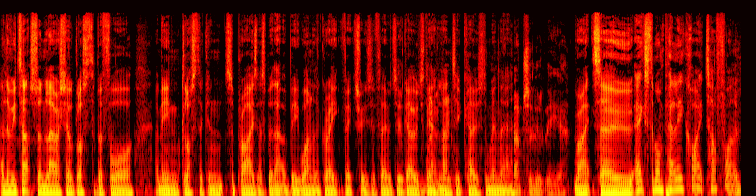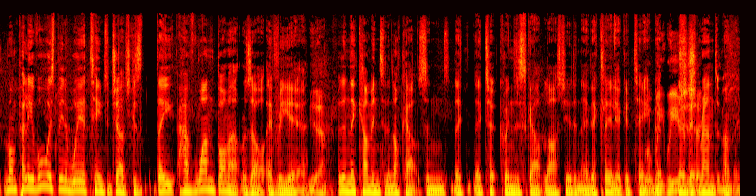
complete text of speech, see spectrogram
and then we touched on La Rochelle Gloucester before. I mean, Gloucester can surprise us, but that would be one of the great victories if they were to It go to the be. Atlantic coast and win there. Absolutely, yeah. Right, so Exeter Montpellier, quite tough one. Montpellier have always been a weird team to judge because they have one bomb out result every year. Yeah. But then they come into the knockouts and they they took Quins' scalp last year, didn't they? They're clearly a good team. Well, we- we used they're a to bit say- random, aren't they?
